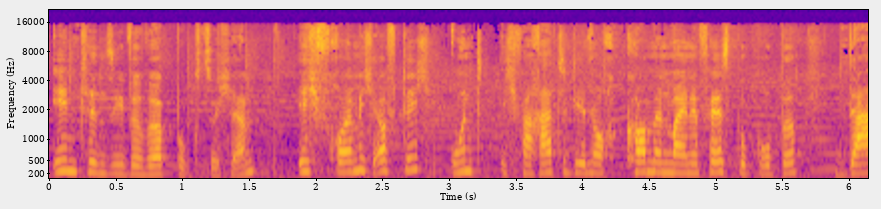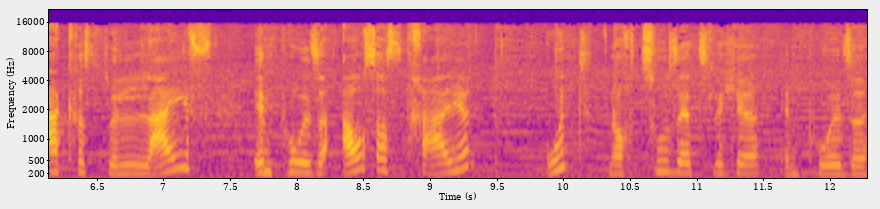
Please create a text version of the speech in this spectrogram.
intensive Workbooks sichern. Ich freue mich auf dich und ich verrate dir noch, komm in meine Facebook-Gruppe. Da kriegst du Live-Impulse aus Australien und noch zusätzliche Impulse,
